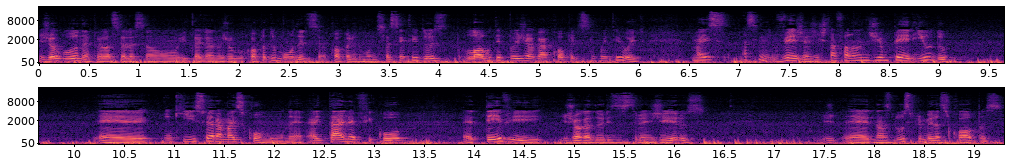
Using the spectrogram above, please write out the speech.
jogou, né? Pela seleção italiana, jogou Copa do Mundo, a Copa do Mundo de 62, logo depois de jogar a Copa de 58. Mas, assim, veja, a gente está falando de um período é, em que isso era mais comum. Né? A Itália ficou é, teve jogadores estrangeiros é, nas duas primeiras Copas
